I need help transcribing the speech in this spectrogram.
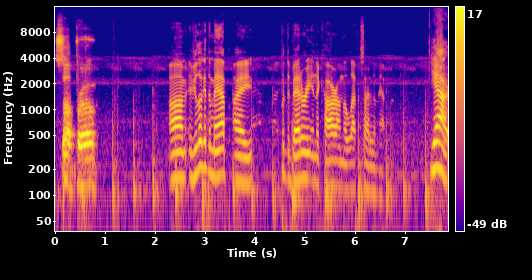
Sup, bro? Um, if you look at the map, I put the battery in the car on the left side of the map. Yeah,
